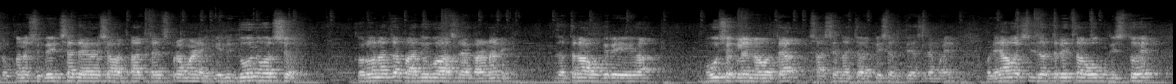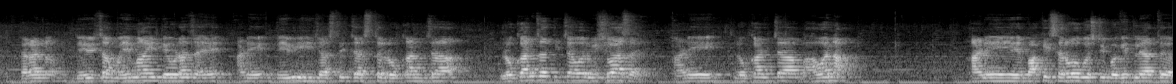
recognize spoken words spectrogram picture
लोकांना शुभेच्छा द्याव्याशा वाटतात. त्याचप्रमाणे गेली दोन वर्ष करोनाचा प्रादुर्भाव असल्या कारणाने जत्रा वगैरे या होऊ शकल्या नव्हत्या. शासनाच्या अटी शर्ती असल्यामुळे. पण यावर्षी जत्रेचा ओघ दिसतोय. कारण देवीचा महिमाही तेवढाच आहे आणि देवी ही जास्तीत जास्त लोकांच्या लोकांचा तिच्यावर विश्वास आहे आणि लोकांच्या भावना आणि बाकी सर्व गोष्टी बघितल्या तर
